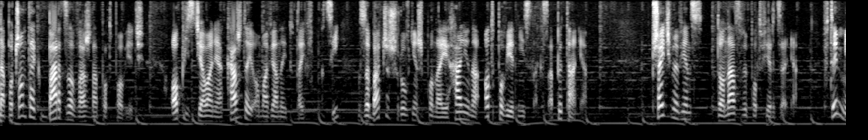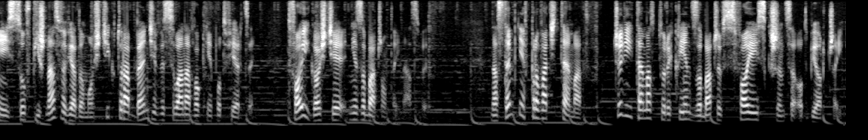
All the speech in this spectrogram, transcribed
Na początek bardzo ważna podpowiedź. Opis działania każdej omawianej tutaj funkcji zobaczysz również po najechaniu na odpowiedni znak zapytania. Przejdźmy więc do nazwy potwierdzenia. W tym miejscu wpisz nazwę wiadomości, która będzie wysyłana w oknie potwierdzeń. Twoi goście nie zobaczą tej nazwy. Następnie wprowadź temat, czyli temat, który klient zobaczy w swojej skrzynce odbiorczej.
